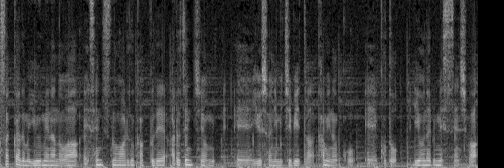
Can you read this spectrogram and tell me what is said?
サッカーでも有名なのは先日のワールドカップでアルゼンチンをえ優勝に導いた神の子えことリオネル・メッシ選手は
